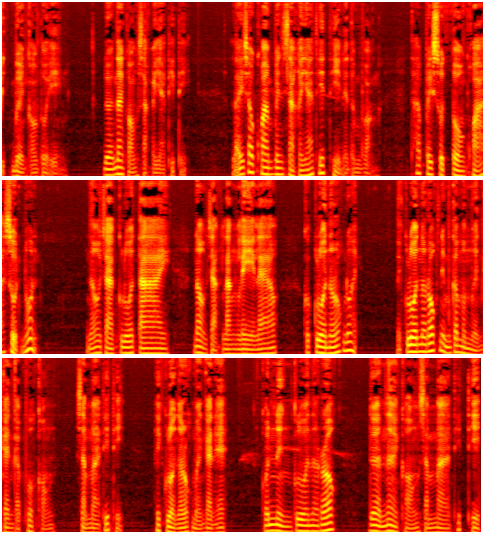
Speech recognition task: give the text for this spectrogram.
บิดเบือนของตัวเองโดยหน้าของสักยะทิฏฐิไหลเจ้าความเป็นสักยะทิฏฐิในตำวัง ถ้าไปสุดตรงขวาสุดนู่น นอกจากกลัวตาย นอกจากลังเลแล้ว ก็กลัวนรกด้วยแต่กลัวนรกนี่มันก็มาเหมือนกันกับพวกของสัมมาทิฏฐิให้กลัวนรกเหมือนกันฮะ คนหนึ่งกลัวนรก ด้วยอำนาจของสัมมาทิฏฐิ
